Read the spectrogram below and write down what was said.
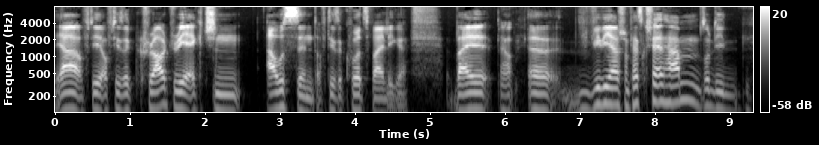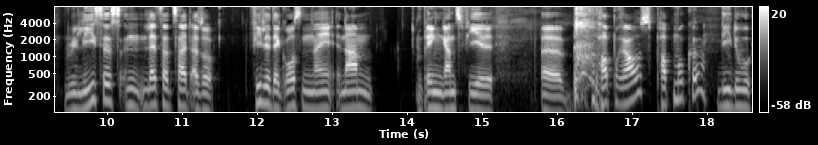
ja auf die auf diese Crowd Reaction aus sind, auf diese kurzweilige, weil Ja. äh, wie wir ja schon festgestellt haben, so die Releases in letzter Zeit, also viele der großen Na Namen bringen ganz viel äh, Pop raus, Popmucke, die du,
